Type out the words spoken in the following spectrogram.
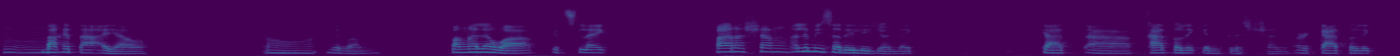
Mm-mm. bakit aayaw? Oo nga. 'Di ba? Pangalawa, it's like, para siyang, alam mo sa religion, like, cat, ah, Catholic and Christian, or Catholic,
